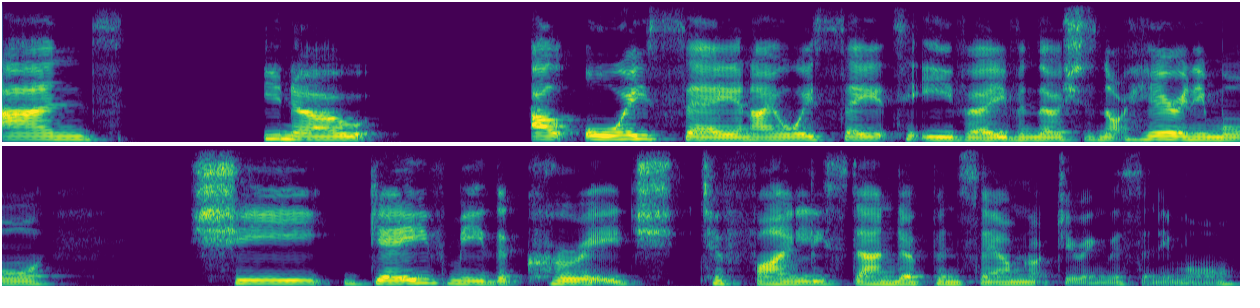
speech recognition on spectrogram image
And, you know, I'll always say, and I always say it to Eva, even though she's not here anymore, she gave me the courage to finally stand up and say, I'm not doing this anymore.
